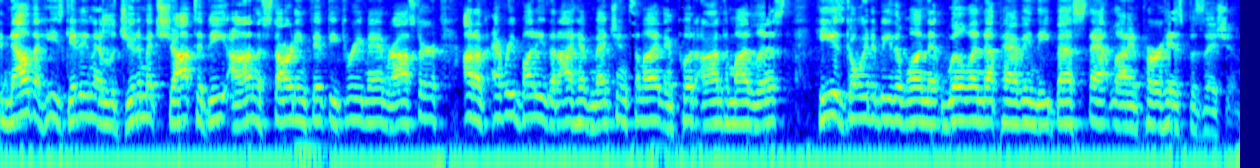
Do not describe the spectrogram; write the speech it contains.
And now that he's getting a legitimate shot to be on the starting 53 man roster, out of everybody that I have mentioned tonight and put onto my list, he is going to be the one that will end up having the best stat line per his position.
